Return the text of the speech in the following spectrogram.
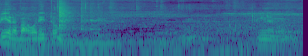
Pira ba ako dito? Tingnan mo.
